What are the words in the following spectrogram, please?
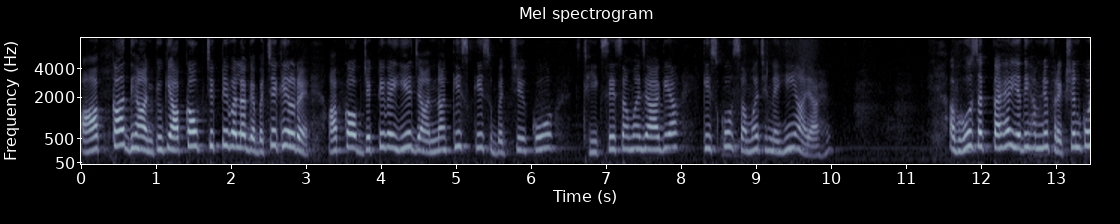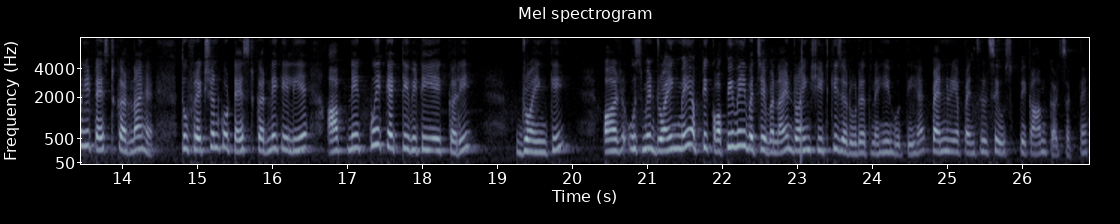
आपका ध्यान, क्योंकि आपका ऑब्जेक्टिव अलग है, बच्चे खेल रहे हैं, आपका ऑब्जेक्टिव है ये जानना किस किस बच्चे को ठीक से समझ आ गया, किसको समझ नहीं आया है। अब हो सकता है यदि हमने फ्रैक्शन को ही टेस्ट करना है तो फ्रैक्शन को टेस्ट करने के लिए आपने क्विक एक्टिविटी एक करी ड्राइंग की, और उसमें ड्राइंग में अपनी कॉपी में ही बच्चे बनाएँ ड्राइंग शीट की ज़रूरत नहीं होती है पेन या पेंसिल से उस पर काम कर सकते हैं।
